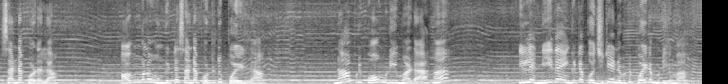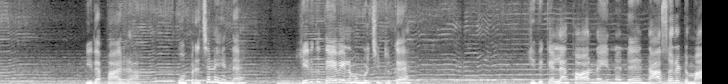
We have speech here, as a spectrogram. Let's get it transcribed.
சண்டை போடலாம். அவங்களும் உங்ககிட்ட சண்டை போட்டுட்டு போயிடலாம். நான் அப்படி போக முடியுமாடா ஆ? இல்லை நீ தான் என்கிட்ட கொச்சிட்டு என்னை விட்டு போயிட முடியுமா? இதை பாருடா உன் பிரச்சனை என்ன? எதுக்கு தேவையில்லாமல் முழிச்சிட்டு இருக்க? இதுக்கெல்லாம் காரணம் என்னன்னு நான் சொல்லட்டுமா?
